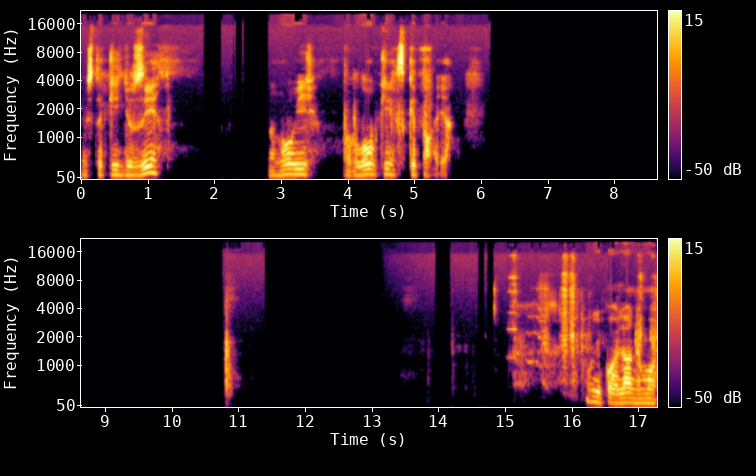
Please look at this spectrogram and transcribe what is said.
Ось такі дюзи на новій головці з Китаю. Ну і поглянемо.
